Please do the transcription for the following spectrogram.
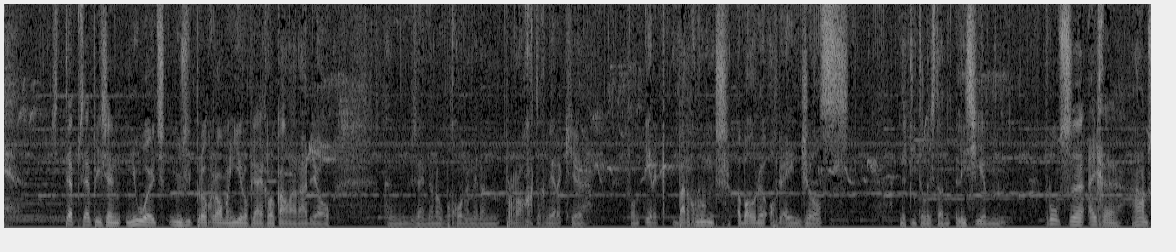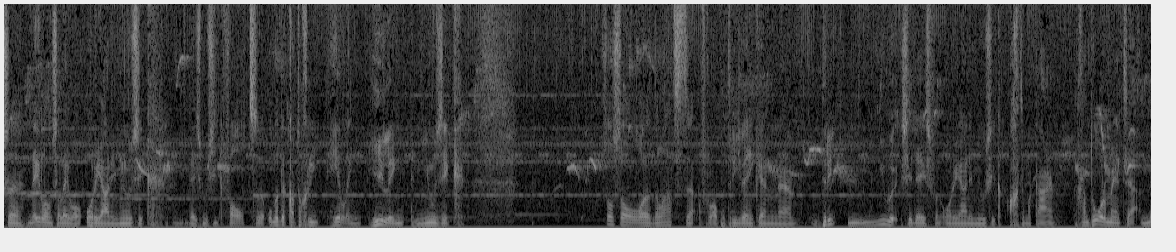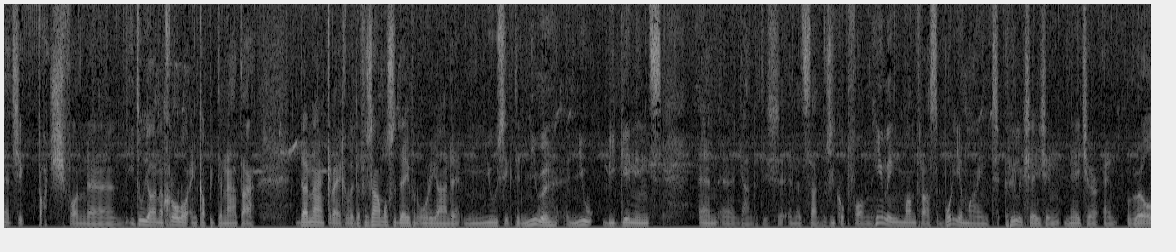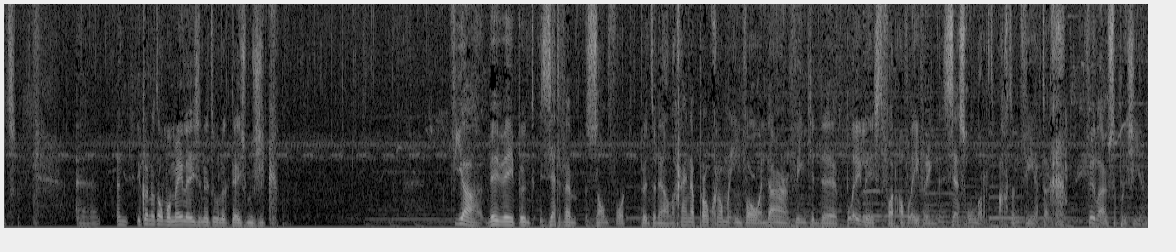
Tap Zappie is een New muziekprogramma hier op je eigen lokale radio. En we zijn dan ook begonnen met een prachtig werkje van Erik Berglund, Abode of the Angels. De titel is dan Elysium. Voor ons eigen Haarlemse Nederlandse label Oriani Music. Deze muziek valt uh, onder de categorie Healing, healing Music. Zoals al uh, de laatste afgelopen drie weken drie nieuwe cd's van Oriani Music achter elkaar. We gaan door met Magic Touch van de Italianen Grollo en Capitanata. Daarna krijgen we de verzamelcd van Oriane Music, de nieuwe New Beginnings... En, uh, ja, dat is, en dat staat muziek op van Healing, Mantras, Body and Mind, Relaxation, Nature en World. En je kan het allemaal meelezen natuurlijk, deze muziek. Via www.zfmzandvoort.nl Dan ga je naar programma info en daar vind je de playlist van aflevering 648. Veel luisterplezier.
